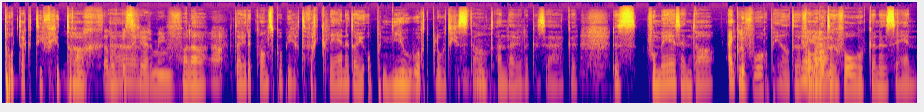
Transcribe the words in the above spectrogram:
protectief gedrag. Ja, zelfbescherming. Voilà. Dat je de kans probeert te verkleinen dat je opnieuw wordt blootgesteld mm. en dergelijke zaken. Dus voor mij zijn dat enkele voorbeelden van wat de gevolgen kunnen zijn.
